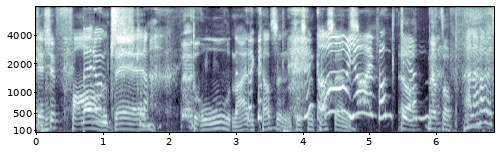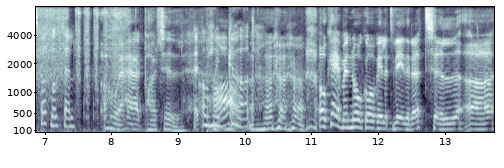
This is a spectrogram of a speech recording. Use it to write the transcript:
det er ikke far, det er bror. Nei, det er cousin. Distant Å Oh, ja, jeg vant Ja, igjen! nettopp. Eller har du et spørsmål til? Å, jeg har et par til. Et Oh my par. god. OK, men nå går vi litt videre til uh,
